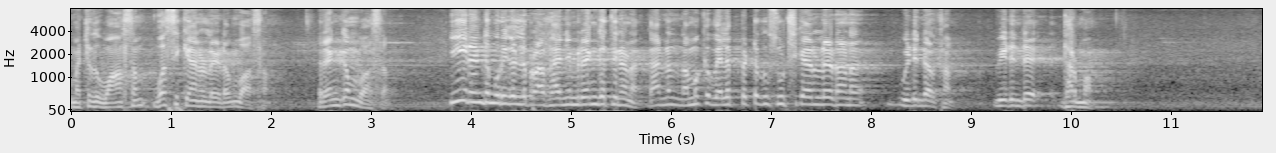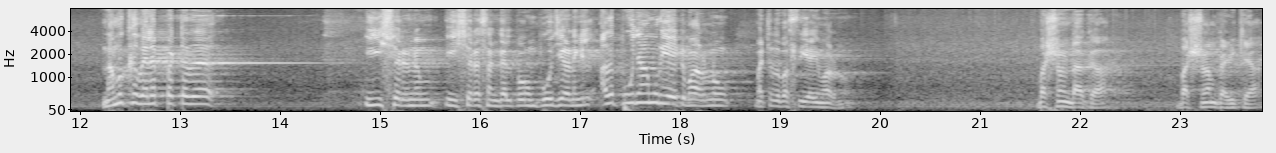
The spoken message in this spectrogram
മറ്റത് വാസം വസിക്കാനുള്ള ഇടം വാസം രംഗം വാസം. ഈ രണ്ട് മുറികളുടെ പ്രാധാന്യം രംഗത്തിനാണ്. കാരണം നമുക്ക് വിലപ്പെട്ടത് സൂക്ഷിക്കാനുള്ള ഇടമാണ് വീടിന്റെ അർത്ഥം വീടിന്റെ ധർമ്മം. നമുക്ക് വിലപ്പെട്ടത് ഈശ്വരനും ഈശ്വര സങ്കല്പവും പൂജയാണെങ്കിൽ അത് പൂജാമുറിയായിട്ട് മാറുന്നു മറ്റത് വസ്തിയായി മാറുന്നു. ഭക്ഷണം ഉണ്ടാക്കുക ഭക്ഷണം കഴിക്കുക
